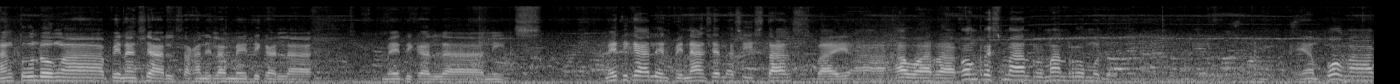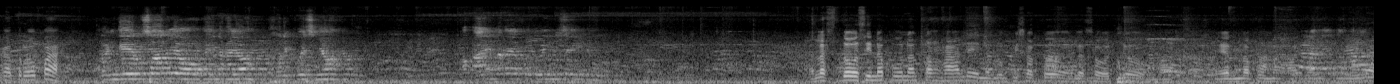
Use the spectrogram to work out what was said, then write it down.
ng tulong ah, pinansyal sa kanilang medical ah, medical ah, needs. Medical and financial assistance by ah, our ah, Congressman Roman Romulo. Ayan po mga katropa. Rangge Rosario, okay na kayo sa request nyo? Pakain na kayo pag uwi sa inyo. Alas 12 na po ng tanghali, nag-umpisa po alas 8. Ma- Meron na po maagang pumila.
